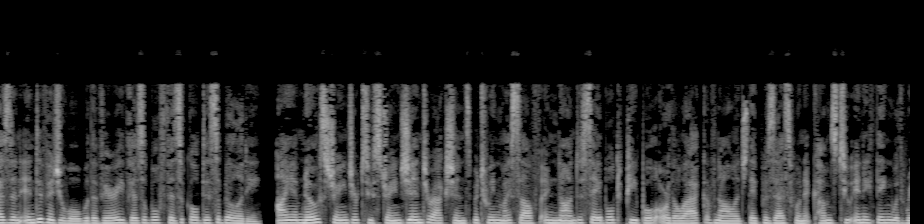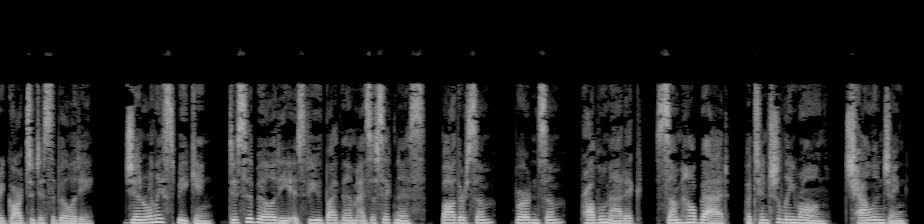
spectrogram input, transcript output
As an individual with a very visible physical disability, I am no stranger to strange interactions between myself and non disabled people or the lack of knowledge they possess when it comes to anything with regard to disability. Generally speaking, disability is viewed by them as a sickness, bothersome, burdensome, problematic, somehow bad, potentially wrong, challenging,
